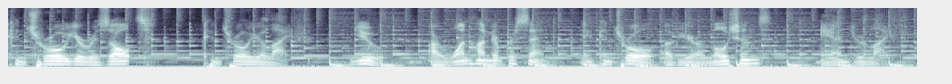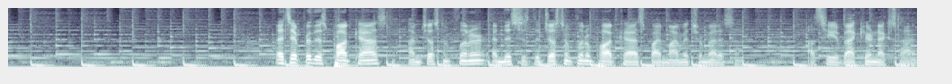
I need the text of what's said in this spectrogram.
control your results, control your life. You are 100% in control of your emotions and your life. That's it for this podcast. I'm Justin Flinner, and this is the Justin Flinner Podcast by My Medicine. I'll see you back here next time.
